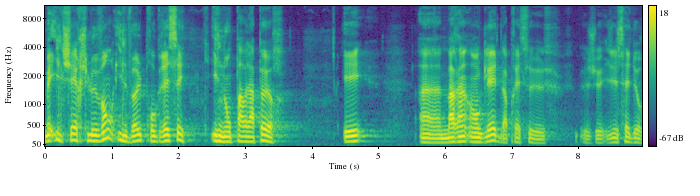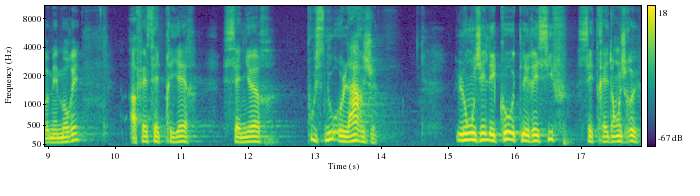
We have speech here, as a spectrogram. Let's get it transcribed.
mais ils cherchent le vent, ils veulent progresser, ils n'ont pas la peur. Et un marin anglais, d'après ce, j'essaie de remémorer, a fait cette prière, Seigneur, pousse-nous au large Longer les côtes, les récifs, c'est très dangereux.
